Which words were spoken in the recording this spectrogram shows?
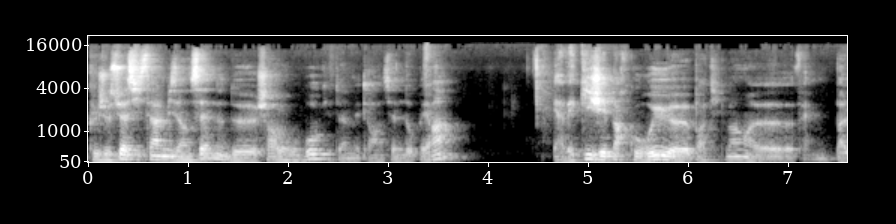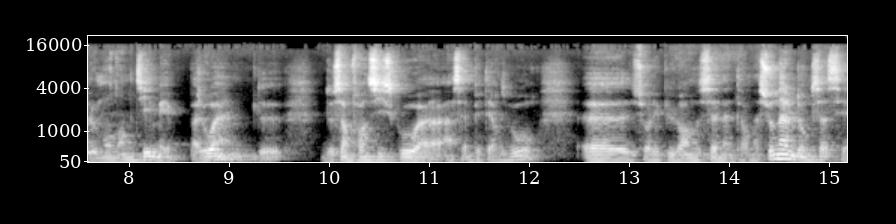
que je suis assistant à la mise en scène de Charles Roubaud, qui est un metteur en scène d'opéra, et avec qui j'ai parcouru euh, pratiquement, euh, enfin, pas le monde entier, mais pas loin, de, de San Francisco à, Saint-Pétersbourg, sur les plus grandes scènes internationales. Donc ça, c'est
